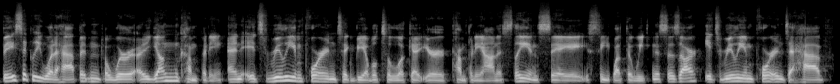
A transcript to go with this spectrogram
Basically, what happened, we're a young company, and it's really important to be able to look at your company honestly and say, see what the weaknesses are. It's really important to have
